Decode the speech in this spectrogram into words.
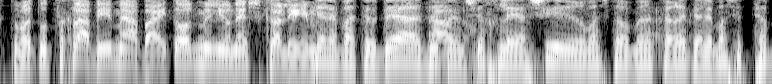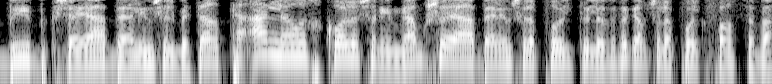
זאת אומרת, הוא צריך להביא מהבית עוד מיליוני שקלים. כן, אבל אתה יודע, זה אה, בהמשך לשיר, מה שאתה אומר כרגע, למה שטביב, כשהיה הבעלים של ביתר, טען לאורך כל השנים, גם כשהוא היה הבעלים של הפועל תל אביב וגם של הפועל כפר סבא.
